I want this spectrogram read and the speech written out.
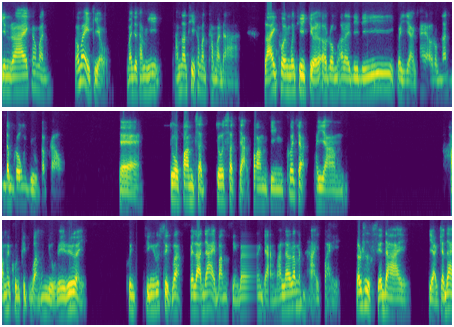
ยินร้ายเข้ามัน ก็ไม่เกี่ยว มันจะทำนี้ทำหน้าที่ของมันธรรมดา หลายคนบางทีเจออารมณ์อะไรดีๆ ก็อยากให้อารมณ์นั้นดำรงอยู่กับเรา แต่ตัวความสัจตัวสัจจะความจริงก็จะพยายามทำให้คุณผิดหวังอยู่เรื่อยๆ คุณจริงรู้สึกว่าเวลาได้บางสิ่งบางอย่างมาแล้วแล้วมันหายไป แล้วรู้สึกเสียดาย อยากจะได้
